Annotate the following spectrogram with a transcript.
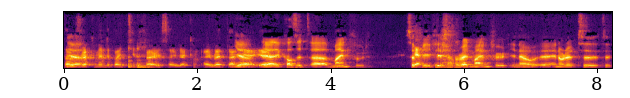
that Yeah. was recommended by Tim Ferriss. I rec- I read that. yeah, Yeah, yeah. He calls it uh, mind food. So if, Yeah. you, if you have the right mind food, you know, uh, in order to, to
